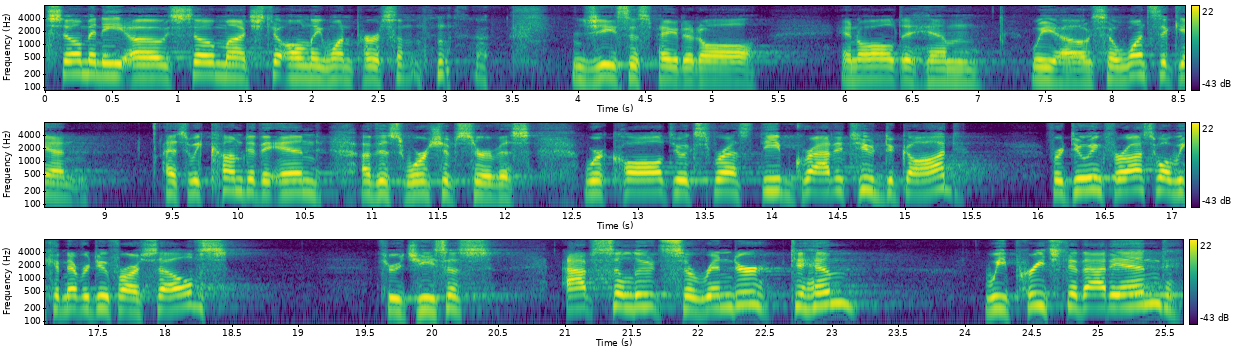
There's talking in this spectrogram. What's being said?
So many owe so much to only one person. Jesus paid it all, and all to him we owe. So once again, as we come to the end of this worship service, we're called to express deep gratitude to God for doing for us what we could never do for ourselves through Jesus, absolute surrender to Him. We preach to that end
